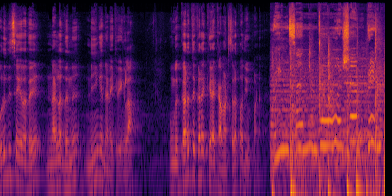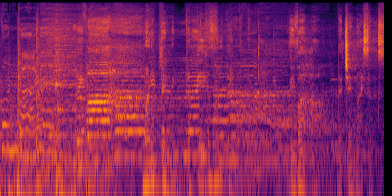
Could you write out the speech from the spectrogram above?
உறுதி செய்கிறது நல்லதுன்னு நீங்கள் நினைக்கிறீங்களா? உங்கள் கருத்துக்களை கீழே கமெண்ட்ஸில் பதிவு பண்ணுங்கள் மணப்பெண்ணின் பிரத்யேகமான திருமணம் விவாஹா த சென்னை சில்க்ஸ்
